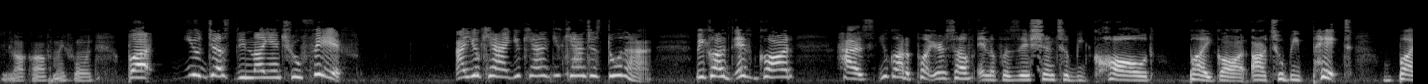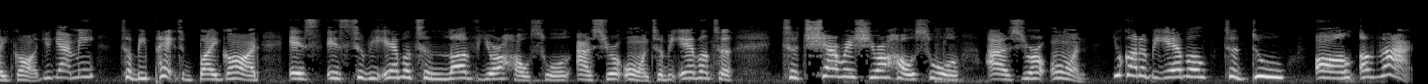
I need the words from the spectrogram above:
knock off my phone. But you just denying true faith. And you can't, you can't, you can't just do that. Because if God has, you gotta put yourself in a position to be called by God or to be picked by God. You get me? to be picked by God is is to be able to love your household as your own, to be able to to cherish your household as your own. You got to be able to do all of that.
